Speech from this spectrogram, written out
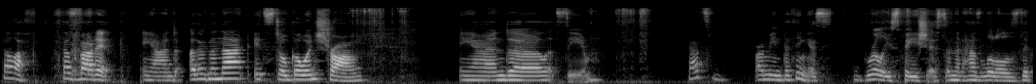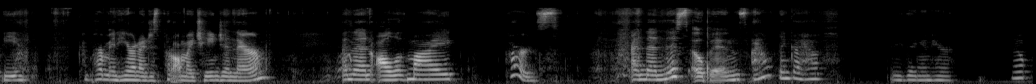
fell off. That's about it. And other than that, it's still going strong. And uh, let's see. That's, I mean, the thing is really spacious. And then it has a little zippy compartment here. And I just put all my change in there. And then all of my cards. And then this opens. I don't think I have anything in here. Nope.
